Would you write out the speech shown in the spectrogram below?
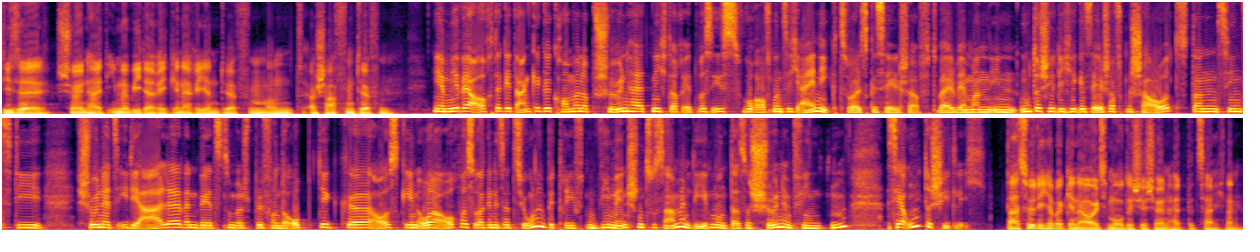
diese Schönheit immer wieder regenerieren dürfen und erschaffen dürfen. Ja, mir wäre auch der Gedanke gekommen, ob Schönheit nicht auch etwas ist, worauf man sich einigt, so als Gesellschaft. Weil wenn man in unterschiedliche Gesellschaften schaut, dann sind die Schönheitsideale, wenn wir jetzt zum Beispiel von der Optik äh, ausgehen oder auch was Organisationen betrifft und wie Menschen zusammenleben und das als schön empfinden, sehr unterschiedlich. Das würde ich aber genau als modische Schönheit bezeichnen.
